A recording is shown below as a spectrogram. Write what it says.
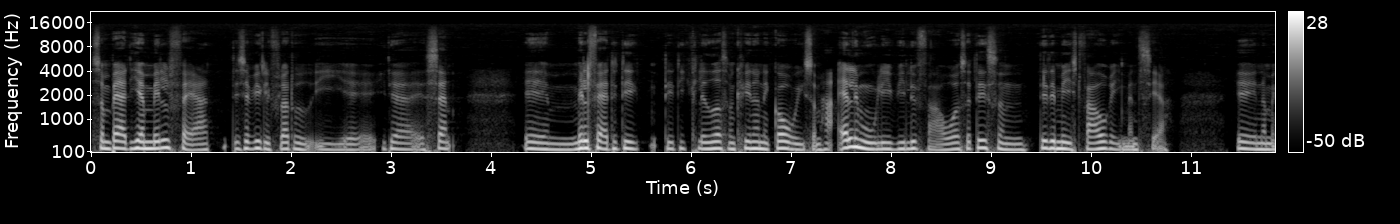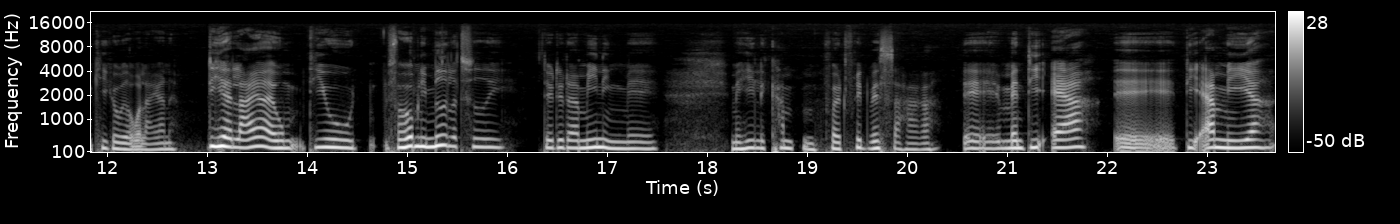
som bærer de her melfærd. Det ser virkelig flot ud i, øh, i det her øh, sand. Øhm, melfærd, det, det, det er de klæder, som kvinderne går i, som har alle mulige vilde farver, så det er, sådan, det, er det mest farverige, man ser, øh, når man kigger ud over lejrene. De her lejre er jo, de er jo forhåbentlig midlertidige. Det er jo det, der er meningen med, med hele kampen for et frit Vestsahara. Øh, men de er, øh, de er mere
